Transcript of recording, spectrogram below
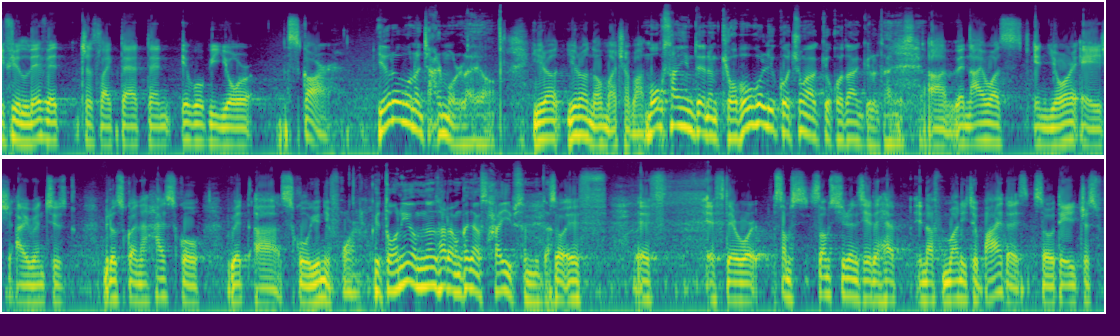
if you live it just like that, then it will be your scar. 여러분은 잘 몰라요. You don't you don't know much about. 목사님 때는 교복을 입고 중학교, 고등학교를 다녔어요. Uh, when I was in your age, I went to middle school and high school with a school uniform. 그 돈이 없는 사람은 그냥 사 입습니다. So if if if there were some some students didn't have enough money to buy this, so they just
